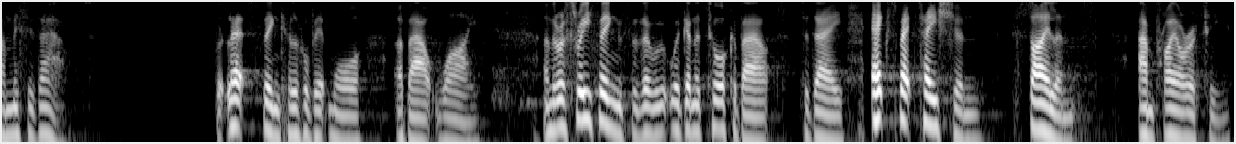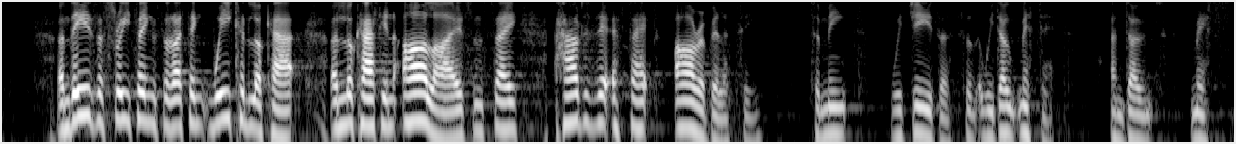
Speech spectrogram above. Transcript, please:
and misses out. But let's think a little bit more about why. And there are three things that we're going to talk about today expectation, silence, and priorities. And these are three things that I think we can look at and look at in our lives and say, how does it affect our ability to meet with Jesus so that we don't miss it and don't miss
